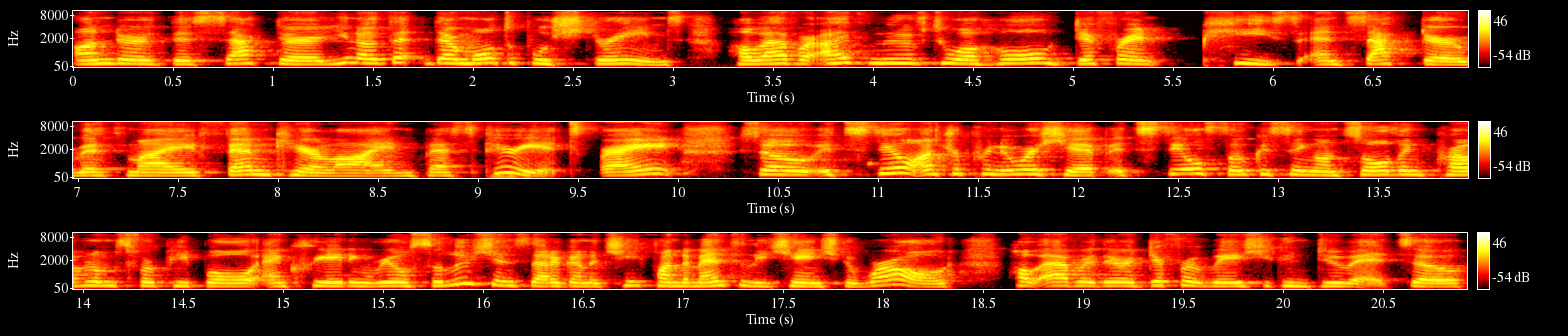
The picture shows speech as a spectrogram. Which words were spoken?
under this sector. You know, th- there are multiple streams. However, I've moved to a whole different piece and sector with my femcare line best periods right? So it's still entrepreneurship. It's still focusing on solving problems for people and creating real solutions that are going to ch- fundamentally change the world. However there are different ways you can do it. So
